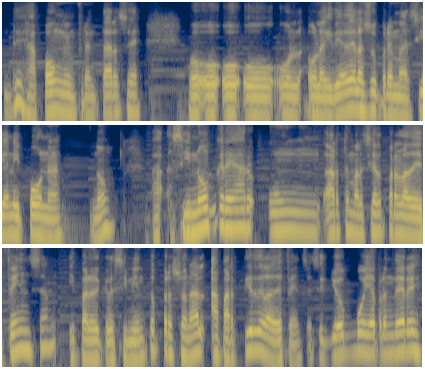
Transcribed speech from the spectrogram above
de Japón enfrentarse, o, la idea de la supremacía nipona ¿no? Ah, sino crear un arte marcial para la defensa y para el crecimiento personal a partir de la defensa. Es decir, yo voy a aprender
